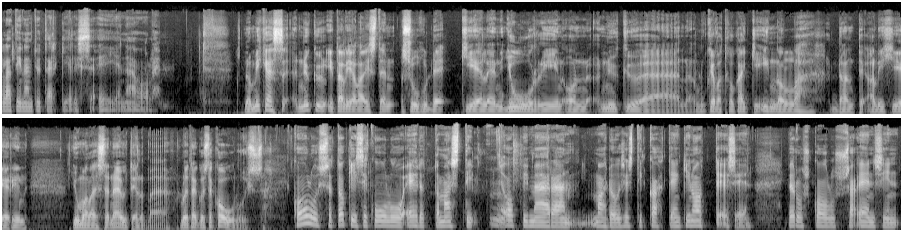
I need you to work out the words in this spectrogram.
latinan tytärkielissä ei enää ole. No mikäs nyky-italialaisten suhde kielen juuriin on nykyään? Lukevatko kaikki innolla Dante Alighierin jumalaista näytelmää? Luetaanko sitä kouluissa? Kouluissa toki se kuuluu ehdottomasti oppimäärään mahdollisesti kahteenkin otteeseen. Peruskoulussa ensin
